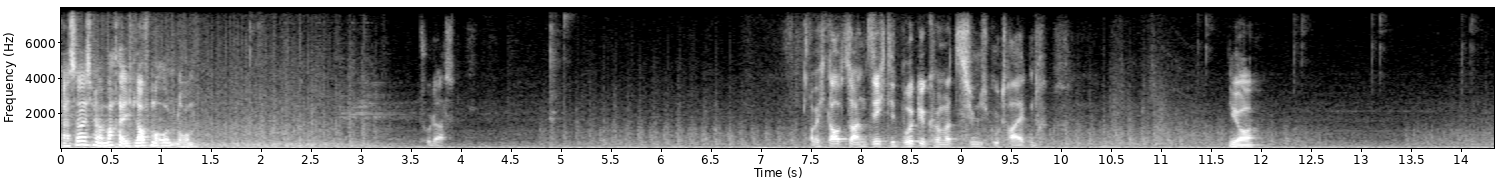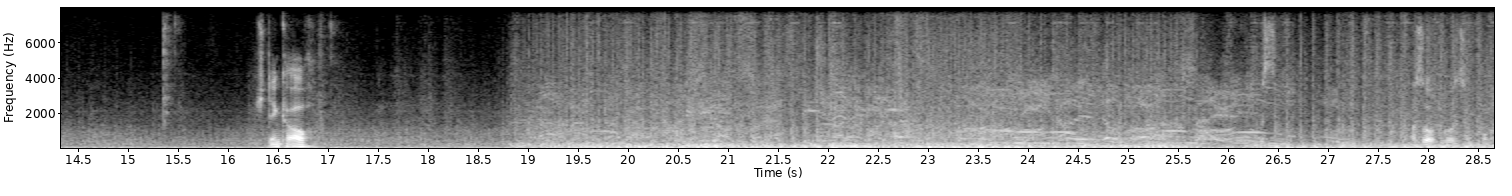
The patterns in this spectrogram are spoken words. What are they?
Weißt du, was ich mal mache? Ich laufe mal unten rum. Das. Aber ich glaube so an sich, die Brücke können wir ziemlich gut halten. Ja. Ich denke auch. Achso, du hast einen Punkt.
